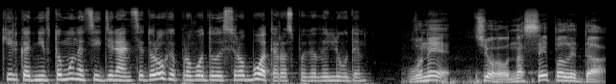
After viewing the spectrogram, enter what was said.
Кілька днів тому на цій ділянці дороги проводились роботи, розповіли люди. Вони цього насипали, да,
